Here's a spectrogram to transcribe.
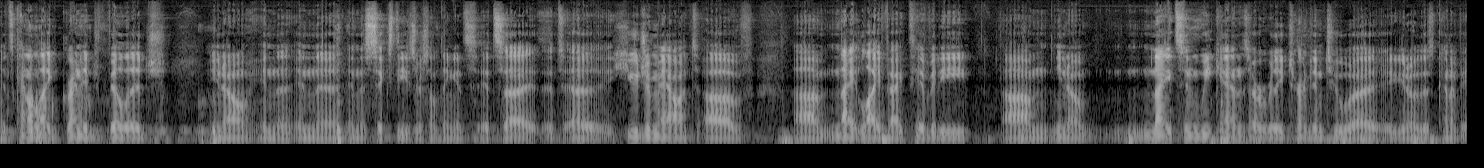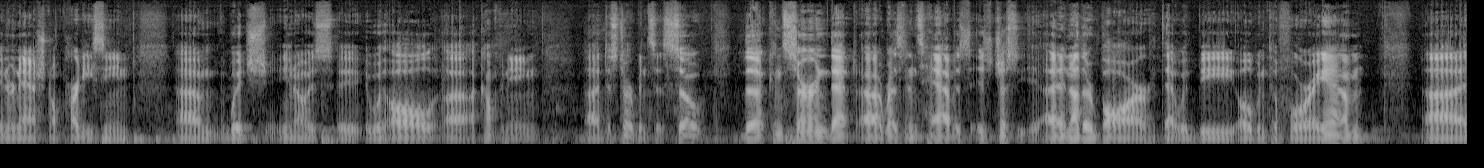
it's kind of like Greenwich Village, you know, in the in the in the '60s or something. It's it's a it's a huge amount of um, nightlife activity. Um, you know, nights and weekends are really turned into a you know this kind of international party scene, um, which you know is uh, with all uh, accompanying uh, disturbances. So the concern that uh, residents have is, is just another bar that would be open till 4 a.m. Uh,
